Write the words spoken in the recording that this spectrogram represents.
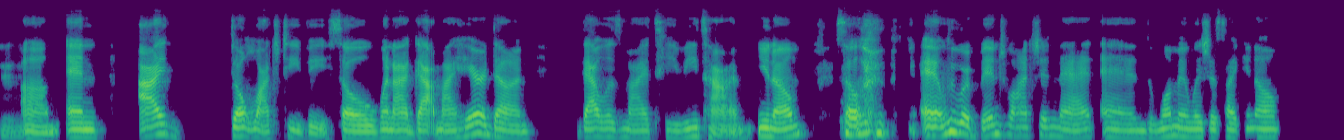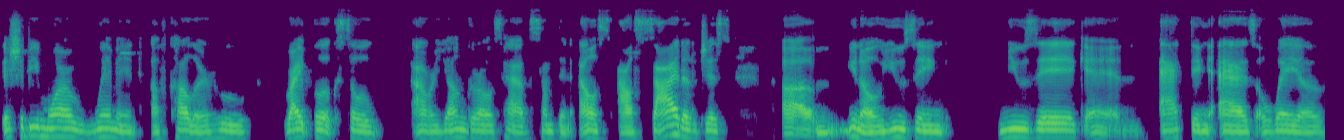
hmm um, and I don't watch TV. So when I got my hair done, that was my TV time, you know? So, and we were binge watching that. And the woman was just like, you know, there should be more women of color who write books so our young girls have something else outside of just, um, you know, using music and acting as a way of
